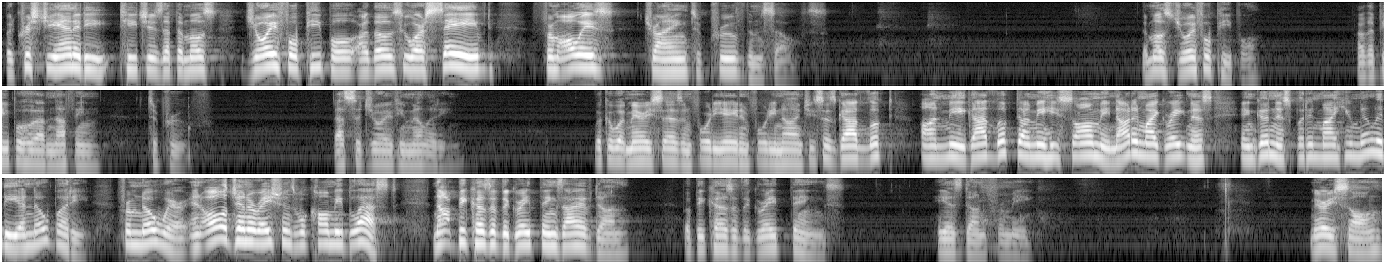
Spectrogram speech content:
But Christianity teaches that the most joyful people are those who are saved from always trying to prove themselves. The most joyful people are the people who have nothing to prove. That's the joy of humility. Look at what Mary says in 48 and 49. She says, God looked on me. God looked on me. He saw me, not in my greatness and goodness, but in my humility, a nobody from nowhere. And all generations will call me blessed, not because of the great things I have done, but because of the great things he has done for me. Mary's song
